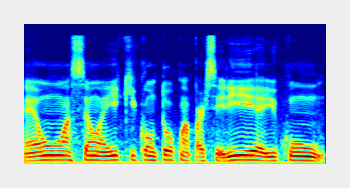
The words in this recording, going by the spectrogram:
é uma ação aí que contou com a parceria e com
